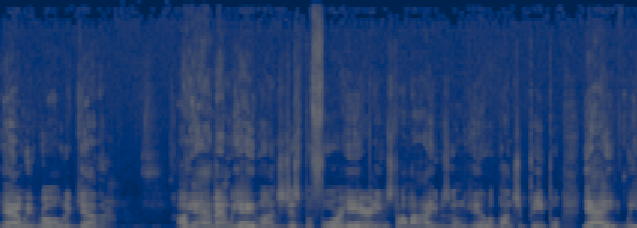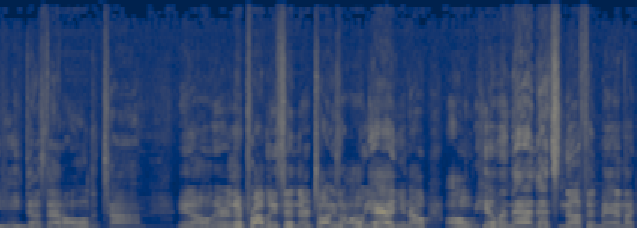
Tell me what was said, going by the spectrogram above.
Yeah, we roll together. Oh, yeah, man, we ate lunch just before here, and he was talking about how he was going to heal a bunch of people. Yeah, he, we, he does that all the time. You know, they're, they're probably sitting there talking, like, oh, yeah, you know, oh, healing that, that's nothing, man. Like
